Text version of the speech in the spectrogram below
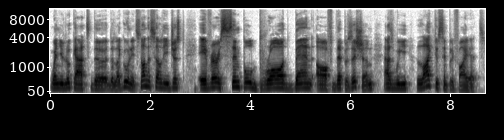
when you look at the, the lagoon. It's not necessarily just a very simple, broad band of deposition as we like to simplify it.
